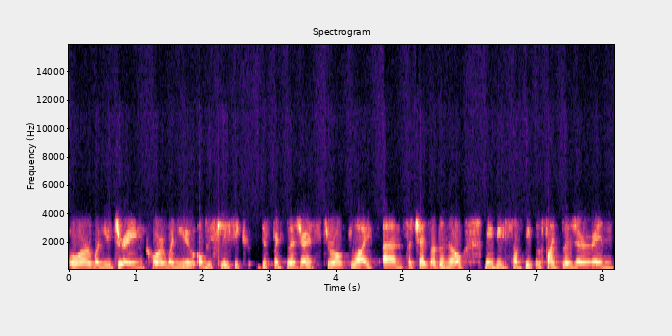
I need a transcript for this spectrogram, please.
or when you drink, or when you obviously seek different pleasures throughout life, um, such as, I don't know, maybe some people find pleasure in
